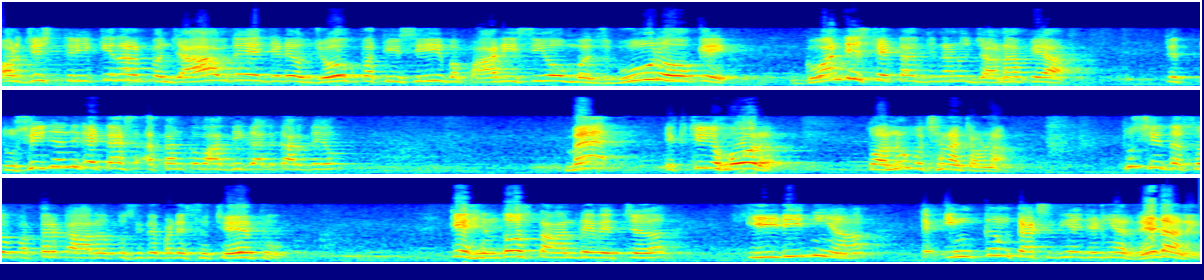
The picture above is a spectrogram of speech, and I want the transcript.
ਔਰ ਜਿਸ ਤਰੀਕੇ ਨਾਲ ਪੰਜਾਬ ਦੇ ਜਿਹੜੇ ਉਦਯੋਗਪਤੀ ਸੀ, ਵਪਾਰੀ ਸੀ, ਉਹ ਮਜਬੂਰ ਹੋ ਕੇ ਗਵਾਂਢੀ ਸਟੇਟਾਂ ਜਿਨ੍ਹਾਂ ਨੂੰ ਜਾਣਾ ਪਿਆ, ਤੇ ਤੁਸੀਂ ਜਾਨੀ ਕਿ ਟੈਕਸ ਆਤੰਕਵਾਦ ਦੀ ਗੱਲ ਕਰਦੇ ਹੋ? ਮੈਂ ਇੱਕ ਚੀਜ਼ ਹੋਰ ਤੁਹਾਨੂੰ ਪੁੱਛਣਾ ਚਾਹਣਾ ਤੁਸੀਂ ਦੱਸੋ ਪੱਤਰਕਾਰ ਹੋ, ਤੁਸੀਂ ਤੇ ਬੜੇ ਸੁਚੇਤ ਹੋ ਕਿ ਹਿੰਦੁਸਤਾਨ ਦੇ ਵਿੱਚ ਈਡੀ ਦੀਆਂ ਤੇ ਇਨਕਮ ਟੈਕਸ ਦੀਆਂ ਜਿਹੜੀਆਂ ਰੇੜਾਂ ਨੇ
